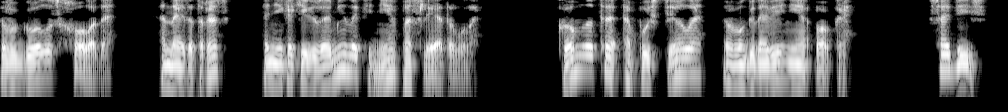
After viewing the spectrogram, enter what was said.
в голос холода. На этот раз никаких заминок не последовало. Комната опустела в мгновение ока. «Садись»,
